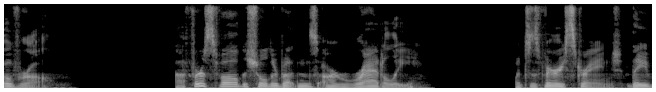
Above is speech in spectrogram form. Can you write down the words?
overall. Uh, first of all, the shoulder buttons are rattly, which is very strange. They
